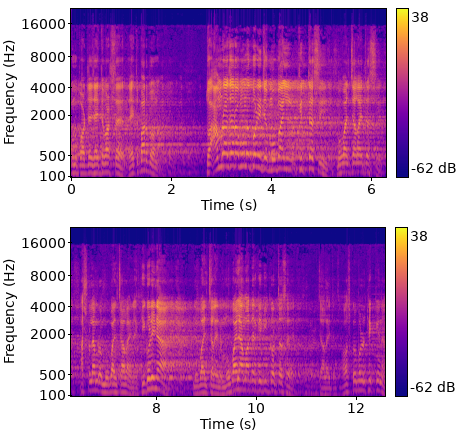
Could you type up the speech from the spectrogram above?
কোনো পর্যায়ে যাইতে পারছে? যাইতে পারব না। তো আমরা যারা মনে করি যে মোবাইল টিপতেছি, মোবাইল চালাইতেছি, আসলে আমরা মোবাইল চালাই না। কি করি না? মোবাইল চালাই না। মোবাইল আমাদেরকে কি করতেছে? চালাইতেছে। আওয়াজ করে বলেন, ঠিক কিনা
